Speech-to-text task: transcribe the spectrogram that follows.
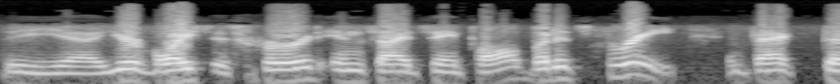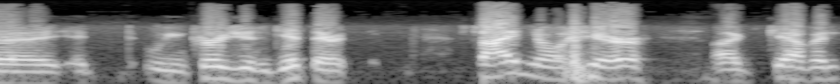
the uh, your voice is heard inside St. Paul. But it's free. In fact, uh, it, we encourage you to get there. Side note here. Uh, Kevin,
